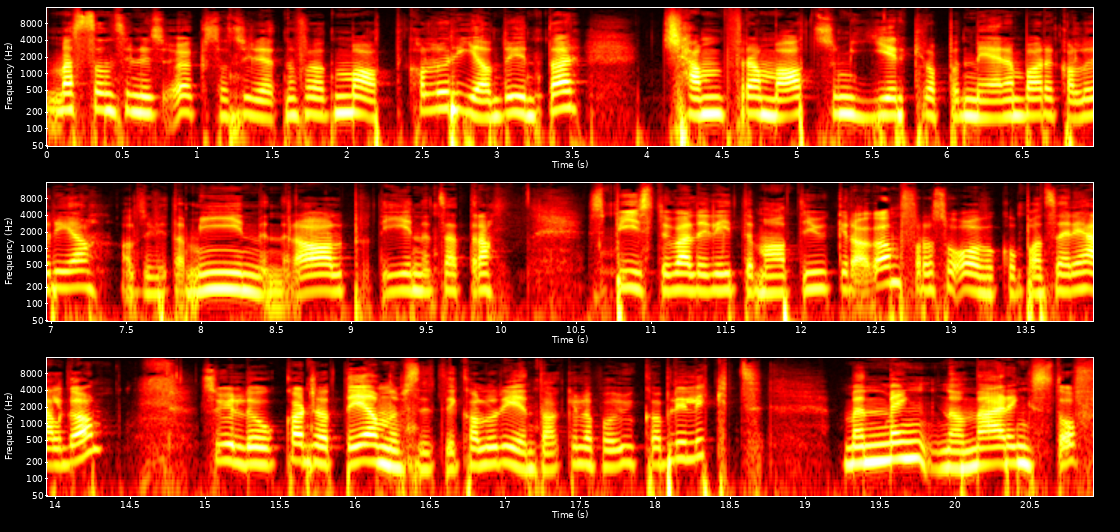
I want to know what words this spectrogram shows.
mest sannsynligvis øke sannsynligheten for at mat, kaloriene du inntar, kommer fra mat som gir kroppen mer enn bare kalorier, altså vitamin, mineral, protein etc. Spiser du veldig lite mat i ukedagene for å så overkompensere i helga, så vil det kanskje at det gjennomsnittlige kaloriinntaket i løpet av uka blir likt, men mengden av næringsstoff,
